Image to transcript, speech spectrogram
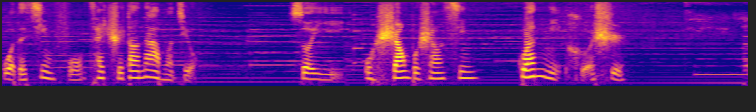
我的幸福才迟到那么久。所以，我伤不伤心，关你何事？”天阴了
